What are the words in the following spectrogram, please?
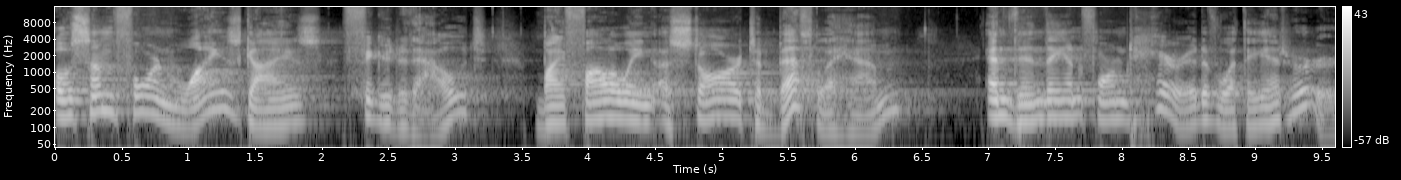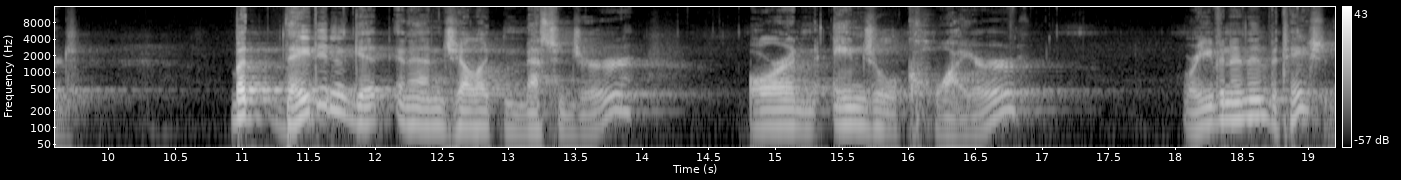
Oh, some foreign wise guys figured it out by following a star to Bethlehem, and then they informed Herod of what they had heard. But they didn't get an angelic messenger or an angel choir or even an invitation.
